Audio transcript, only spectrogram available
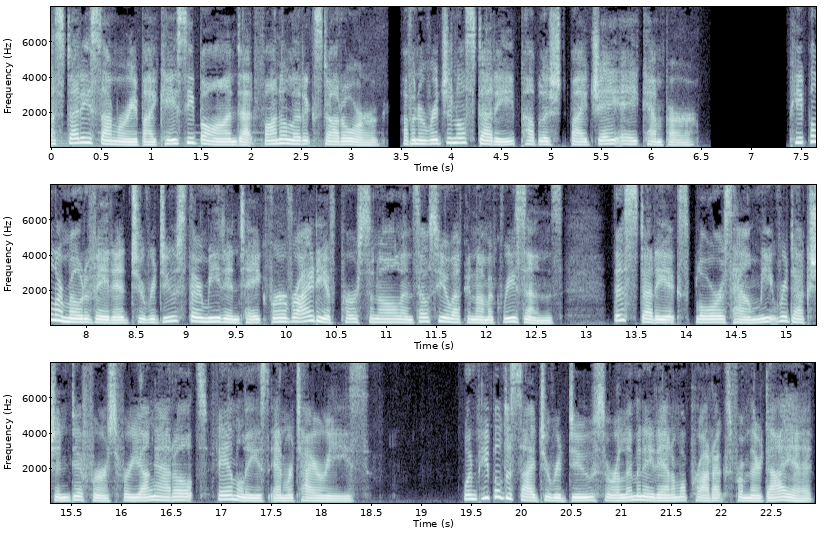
a study summary by Casey Bond at faunalytics.org of an original study published by J.A. Kemper. People are motivated to reduce their meat intake for a variety of personal and socioeconomic reasons. This study explores how meat reduction differs for young adults, families, and retirees. When people decide to reduce or eliminate animal products from their diet,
